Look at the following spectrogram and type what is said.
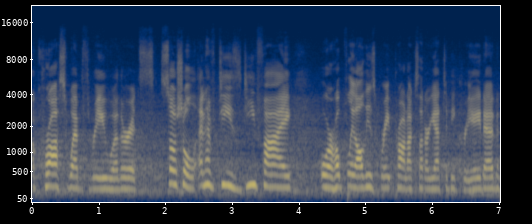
across Web3, whether it's social, NFTs, DeFi, or hopefully all these great products that are yet to be created,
